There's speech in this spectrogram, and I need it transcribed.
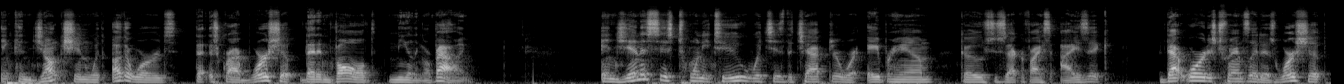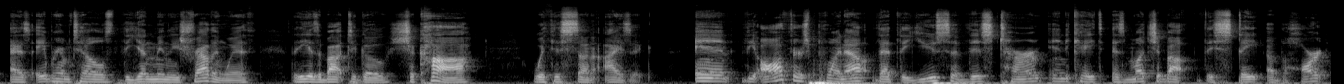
in conjunction with other words that describe worship that involved kneeling or bowing. In Genesis 22, which is the chapter where Abraham goes to sacrifice Isaac, that word is translated as worship as Abraham tells the young men that he's traveling with that he is about to go shakah with his son Isaac. And the authors point out that the use of this term indicates as much about the state of the heart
